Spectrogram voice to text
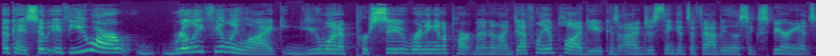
Okay, so if you are really feeling like you want to pursue renting an apartment, and I definitely applaud you because I just think it's a fabulous experience,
